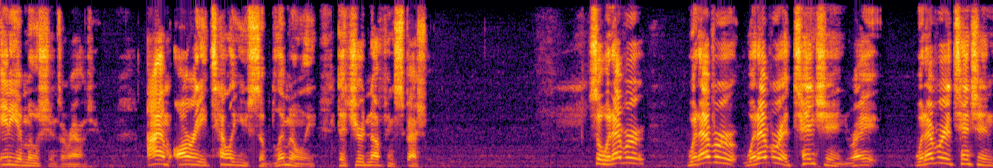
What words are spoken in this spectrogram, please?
any emotions around you, I am already telling you subliminally that you're nothing special. So whatever whatever whatever attention, right? Whatever attention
